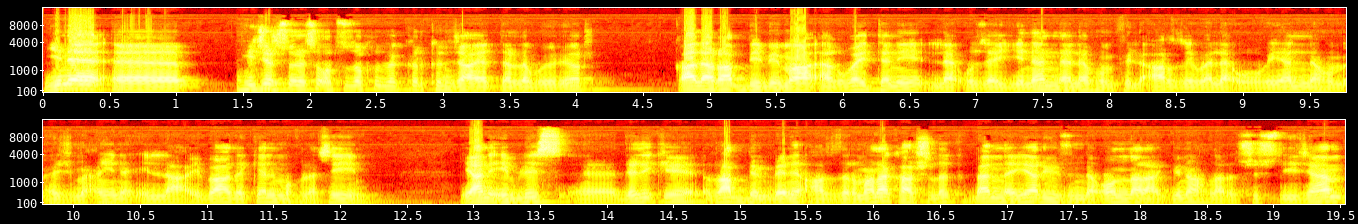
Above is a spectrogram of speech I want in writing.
Yine e, Hicr suresi 39 ve 40. ayetlerde buyuruyor. Kale Rabbi bima eğveyteni le uzeyyinenne lehum fil arzi ve le uğviyennehum ecma'ine illa ibadekel muhlesin. Yani iblis e, dedi ki Rabbim beni azdırmana karşılık ben de yeryüzünde onlara günahları süsleyeceğim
